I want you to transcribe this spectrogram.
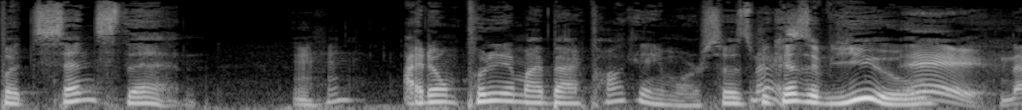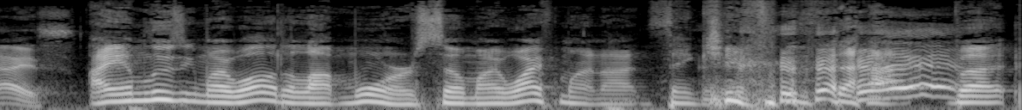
But since then, Mm-hmm. I don't put it in my back pocket anymore. So it's Nice. because of you. Hey, nice. I am losing my wallet a lot more, so my wife might not thank you for that. but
